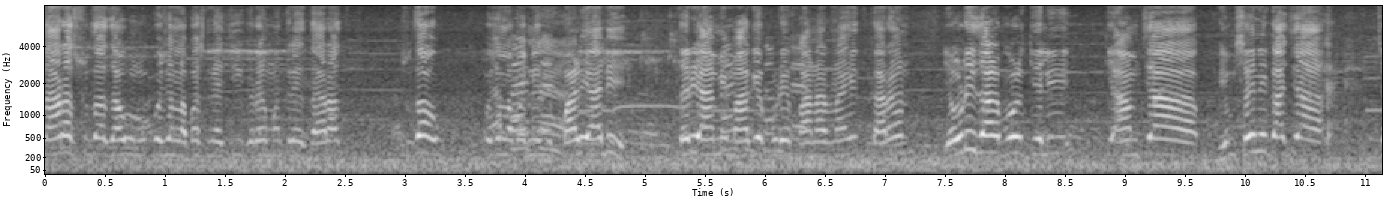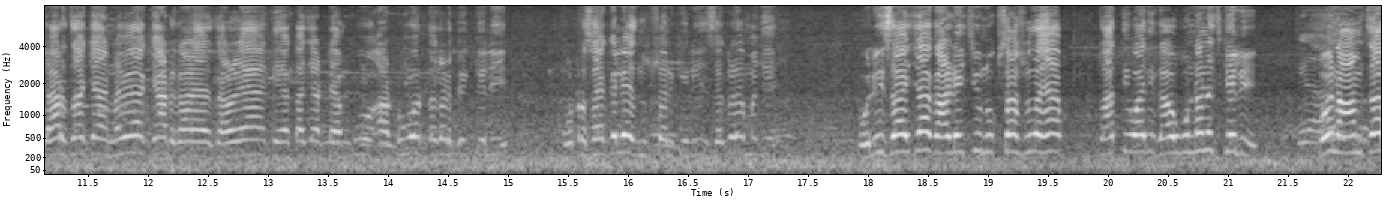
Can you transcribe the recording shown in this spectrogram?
दारात सुद्धा जाऊन उपोषणाला बसण्याची गृहमंत्र्याच्या दारात सुद्धा उपोषणाला बसण्याची पाळी आली तरी आम्ही मागे पुढे पाहणार नाहीत. कारण एवढी जाळपोळ केली की आमच्या भीमसैनिकाच्या चार चाक्या नव्या कॅट गाड्या जाळल्या त्या एकाच्या टेम्पो आटोवर दगडफेक केली मोटरसायकलीच नुकसान केली सगळं म्हणजे पोलिसाच्या गाडीची नुकसान सुद्धा ह्या जातीवादी गावगुंडानंच केली. पण आमचा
